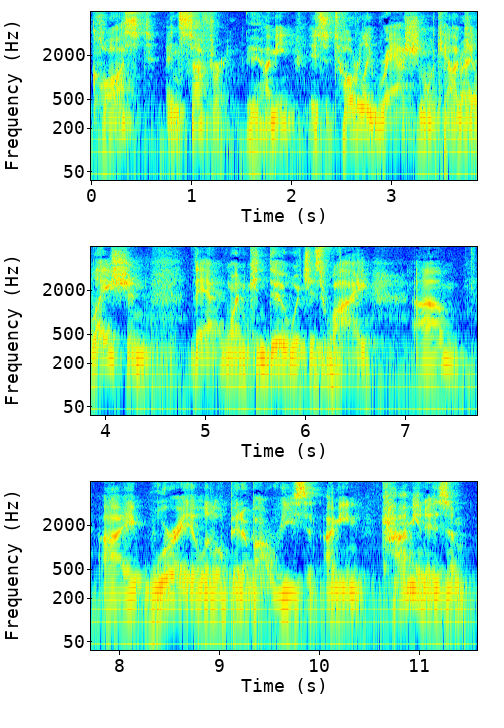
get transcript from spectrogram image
Cost and suffering. Yeah. I mean, it's a totally rational calculation right. that one can do, which is why um, I worry a little bit about reason. I mean, communism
